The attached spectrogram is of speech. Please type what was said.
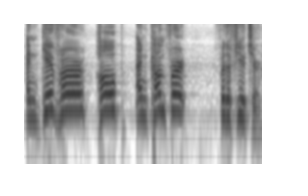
and give her hope and comfort for the future.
